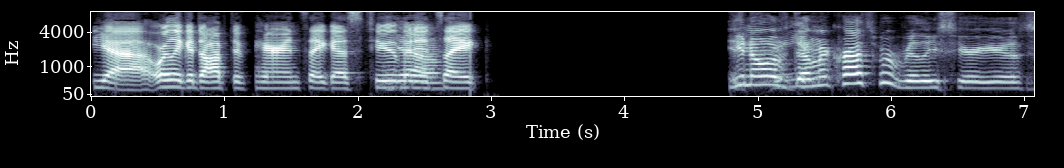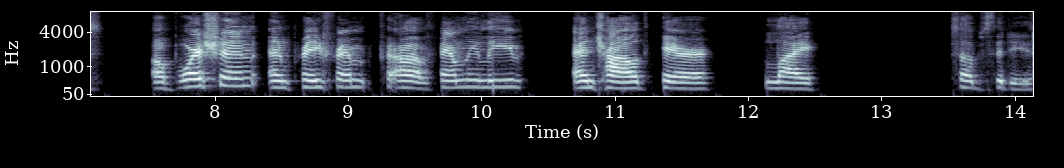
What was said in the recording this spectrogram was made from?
Yeah, or like adoptive parents, I guess too, but it's like You know, if Democrats were really serious, abortion and paid fam- uh, family leave and child care, like subsidies,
